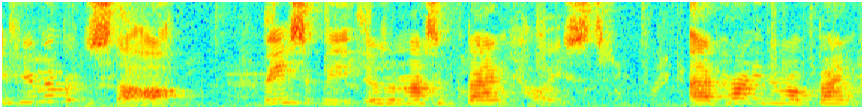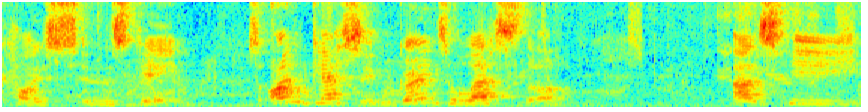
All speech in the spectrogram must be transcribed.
if you remember at the start, basically it was a massive bank heist. And apparently there are bank heists in this game. So I'm guessing we're going to Lester, as he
